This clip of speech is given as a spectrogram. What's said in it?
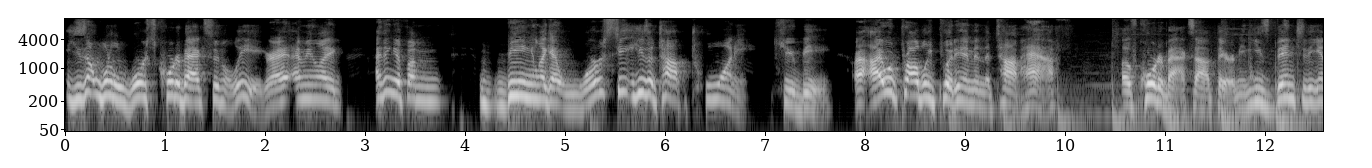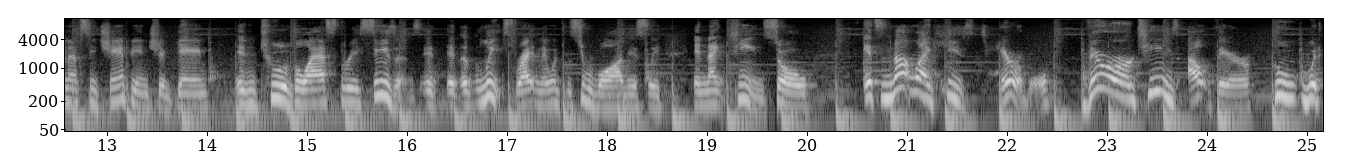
he's not one of the worst quarterbacks in the league, right? I mean, like, I think if I'm being like at worst, he, he's a top 20 QB. I would probably put him in the top half of quarterbacks out there. I mean, he's been to the NFC Championship game in two of the last three seasons, it, it, at least, right? And they went to the Super Bowl, obviously, in 19. So it's not like he's terrible. There are teams out there who would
